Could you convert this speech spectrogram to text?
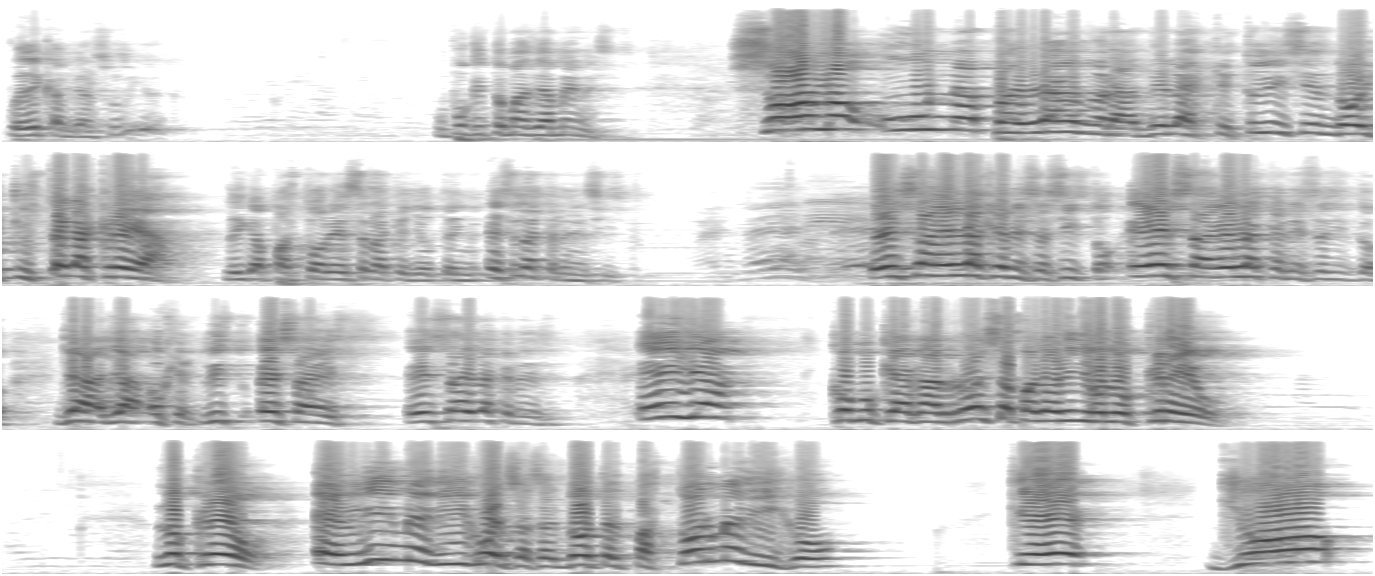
puede cambiar su vida. Un poquito más de aménes. Solo una palabra de las que estoy diciendo hoy que usted la crea. Diga, pastor, esa es la que yo tengo. Esa es la que necesito. Esa es la que necesito. Esa es la que necesito. Ya, ya, ok, listo. Esa es. Esa es la que necesito. Ella como que agarró esa palabra y dijo, lo creo. Lo creo. Elí me dijo, el sacerdote, el pastor me dijo que yo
